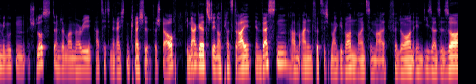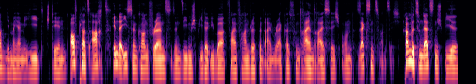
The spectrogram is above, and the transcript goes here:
Minuten Schluss, denn Jamal Murray hat sich den rechten Knöchel verstaucht. Die Nuggets stehen auf Platz 3 im Westen, haben 41 Mal gewonnen, 19 Mal verloren in dieser Saison. Die Miami Heat stehen auf Platz 8 in der Eastern Conference, sind sieben Spieler über 500 mit einem Rekord von 33 und 26. Kommen wir zum letzten Spiel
